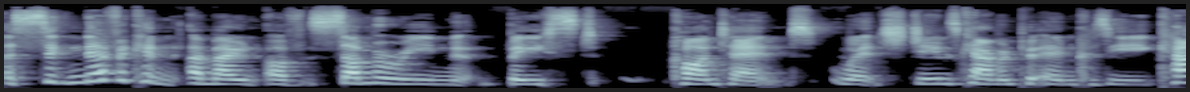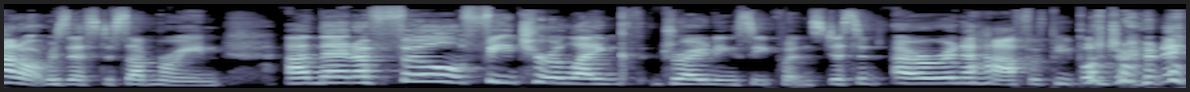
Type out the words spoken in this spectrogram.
a significant amount of submarine-based content which James Cameron put in because he cannot resist a submarine, and then a full feature-length drowning sequence, just an hour and a half of people drowning.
